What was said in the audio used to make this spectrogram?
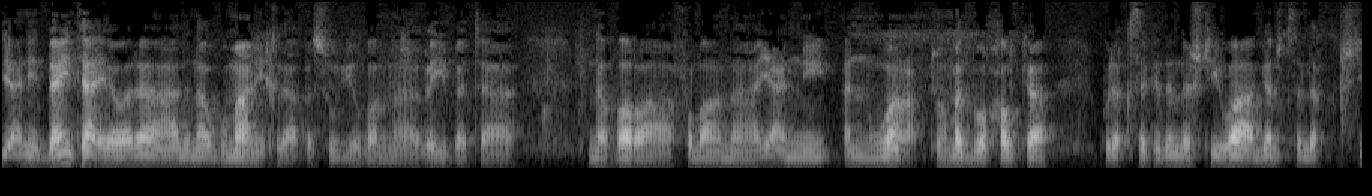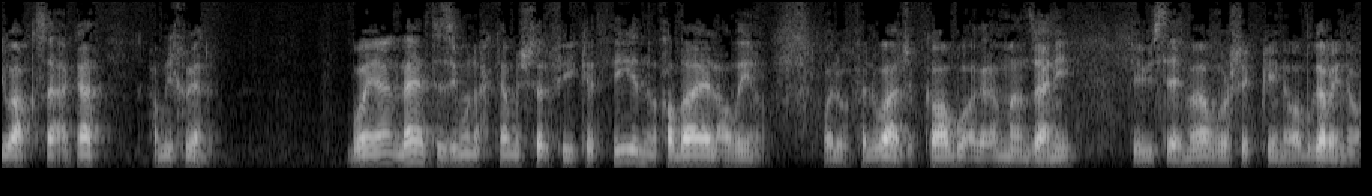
يعني بين تاء ورا هذا نوع قماني خلاف سوء ظن غيبة نظر فلانا يعني أنواع تهمت بو خلقة. كل قصة كذن لاشتواء جنش قصة لاشتواء قصة أكاد هم يخوينا بويا لا يلتزمون أحكام الشرع في كثير من القضايا العظيمة. فالواجب كابو أقل أمان زاني في يستعماه ورشك بينه وبقرينه.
